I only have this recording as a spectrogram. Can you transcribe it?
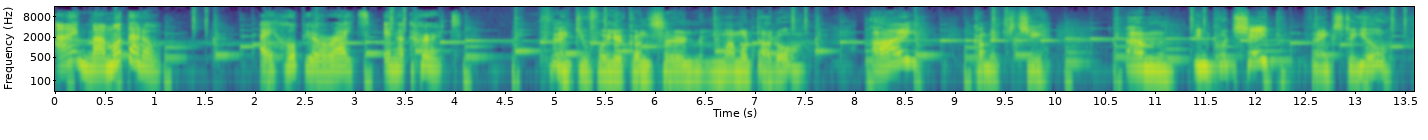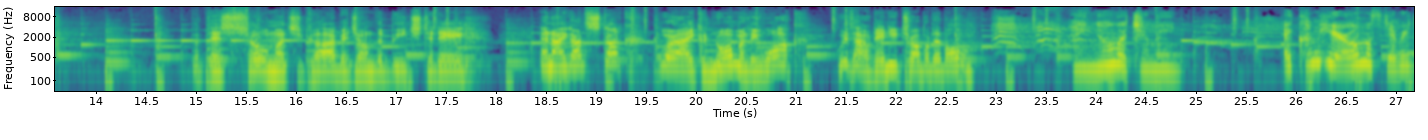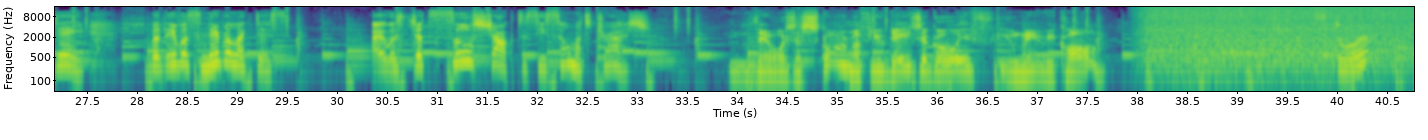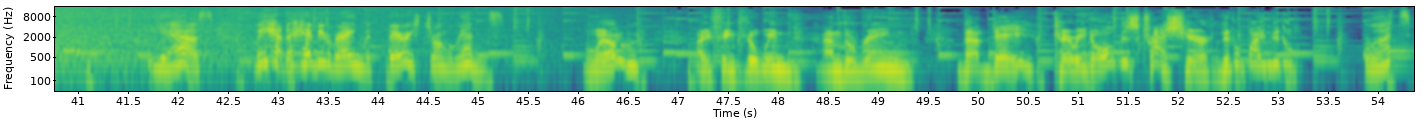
I'm Mamotaro. I hope you're right and not hurt. Thank you for your concern, Mamotaro. I, Kamekichi, am in good shape, thanks to you. But there's so much garbage on the beach today, and I got stuck where I could normally walk without any trouble at all. I know what you mean. I come here almost every day, but it was never like this. I was just so shocked to see so much trash. There was a storm a few days ago, if you may recall. Storm? Yes, we had a heavy rain with very strong winds. Well, I think the wind and the rain that day carried all this trash here little by little. What?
